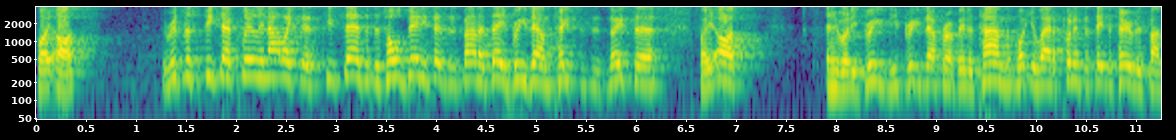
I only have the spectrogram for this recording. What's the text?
by us, the Ritva speaks out clearly not like this. He says that this whole din, he says this man brings down Taisis' nicer by us, but he brings he brings out for a bit of time what you're allowed to put into Sefer Torah Vizman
